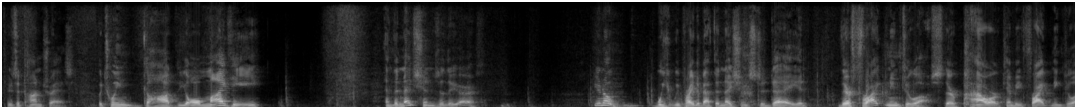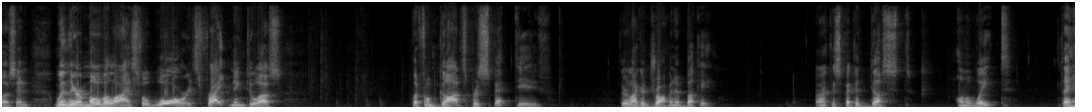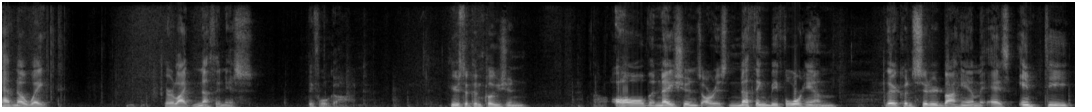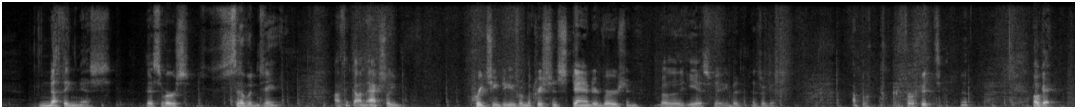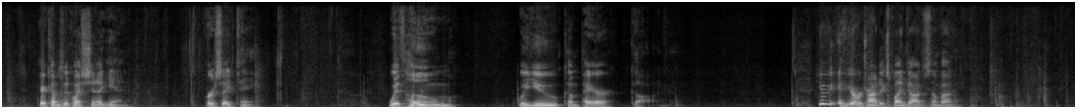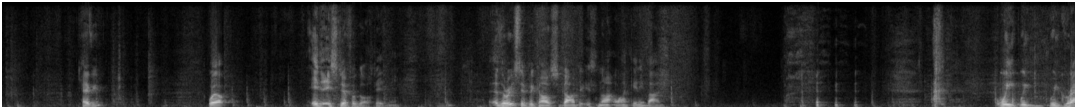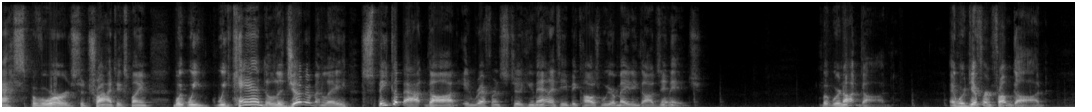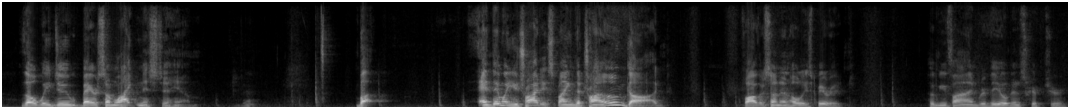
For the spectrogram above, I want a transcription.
There's a contrast between God the Almighty and the nations of the earth. You know, we, we prayed about the nations today, and they're frightening to us. Their power can be frightening to us. And when they're mobilized for war, it's frightening to us. But from God's perspective, they're like a drop in a bucket, like a speck of dust on a weight. They have no weight. They're like nothingness before God. Here's the conclusion All the nations are as nothing before him. They're considered by him as empty nothingness. That's verse 17. I think I'm actually preaching to you from the Christian Standard Version rather than the ESV, but that's okay. I prefer it. okay, here comes the question again. Verse 18. With whom will you compare God? You, have you ever tried to explain God to somebody? Have you? Well, it, it's difficult, isn't it? The reason is because God is not like anybody. we, we, we grasp of words to try to explain. We, we, we can legitimately speak about God in reference to humanity because we are made in God's image. But we're not God. And we're different from God, though we do bear some likeness to Him. But, and then when you try to explain the triune God, Father, Son, and Holy Spirit, whom you find revealed in Scripture,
